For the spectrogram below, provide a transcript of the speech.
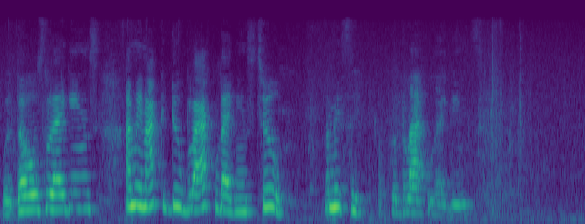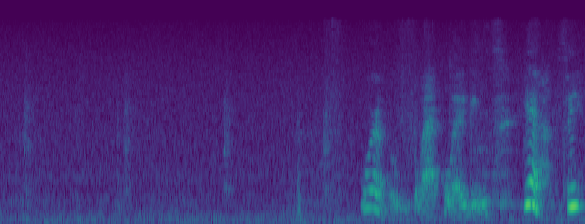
with those leggings. I mean I could do black leggings too. Let me see the black leggings. Where are those black leggings? Yeah see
